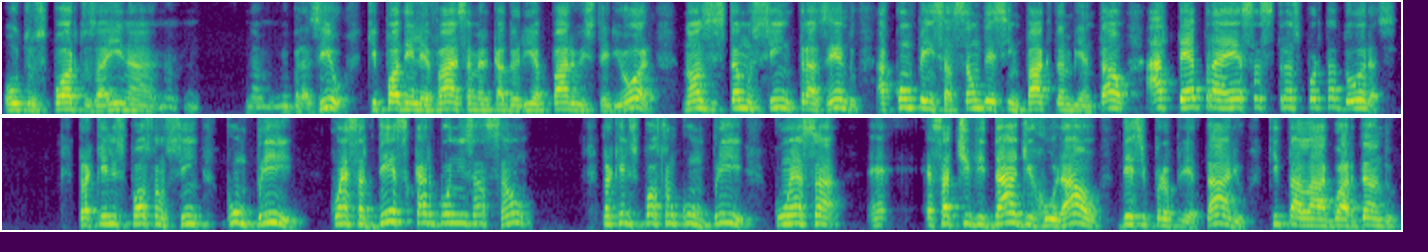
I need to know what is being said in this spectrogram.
outros portos aí na, no Brasil, que podem levar essa mercadoria para o exterior, nós estamos sim trazendo a compensação desse impacto ambiental até para essas transportadoras, para que eles possam sim cumprir com essa descarbonização, para que eles possam cumprir com essa, é, essa atividade rural desse proprietário que está lá guardando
